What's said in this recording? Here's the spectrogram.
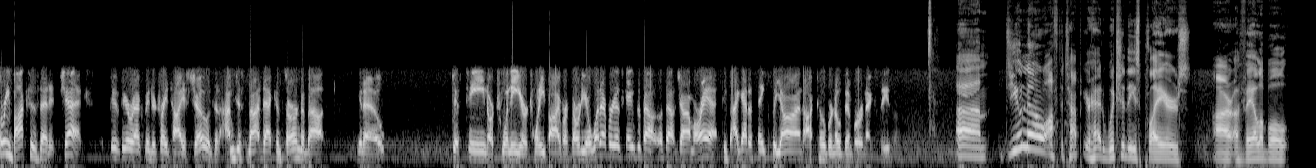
three boxes that it checks theoretically to trade Tyus Jones. And I'm just not that concerned about, you know, 15 or 20 or 25 or 30 or whatever it is games without without Ja Morant because I got to think beyond October, November next season. Um, do you know off the top of your head which of these players are available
